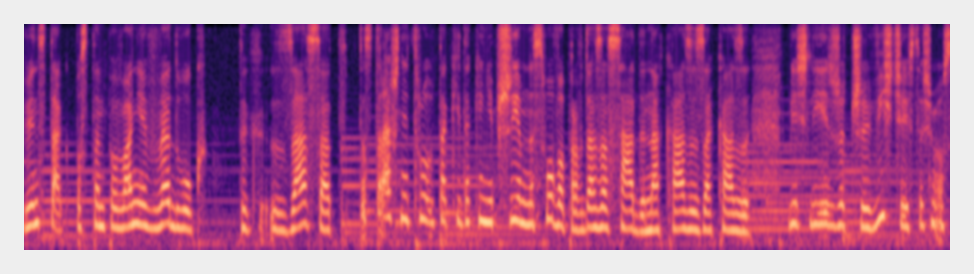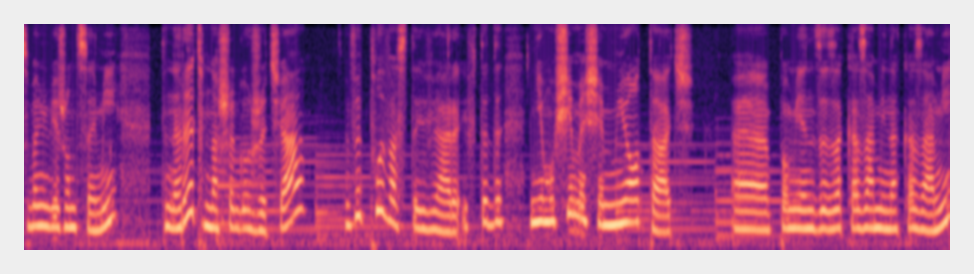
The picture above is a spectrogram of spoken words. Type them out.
Więc tak, postępowanie według tych zasad, to strasznie takie, takie nieprzyjemne słowo, prawda? Zasady, nakazy, zakazy. Jeśli rzeczywiście jesteśmy osobami wierzącymi, ten rytm naszego życia wypływa z tej wiary i wtedy nie musimy się miotać pomiędzy zakazami nakazami,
